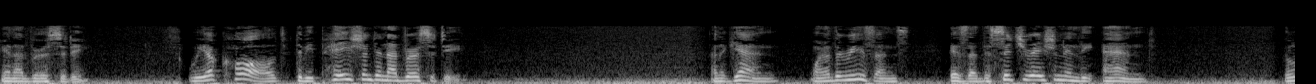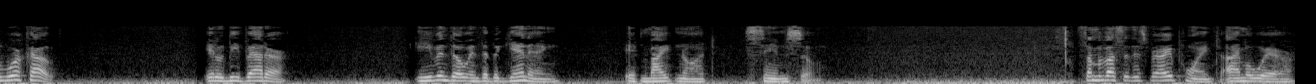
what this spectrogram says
in adversity. We are called to be patient in adversity. And again, one of the reasons is that the situation in the end will work out. It'll be better. Even though in the beginning it might not seem so. Some of us at this very point, I'm aware,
